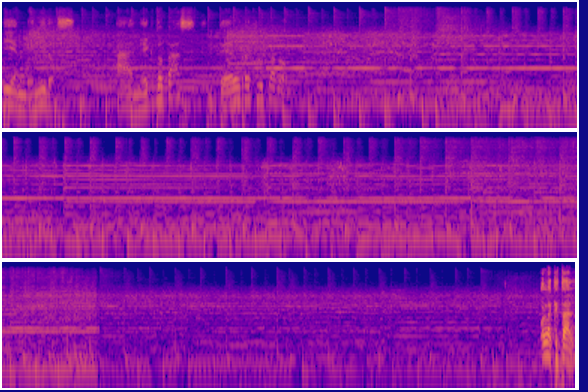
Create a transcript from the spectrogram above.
Bienvenidos a Anécdotas del Reclutador. Hola, ¿qué tal?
